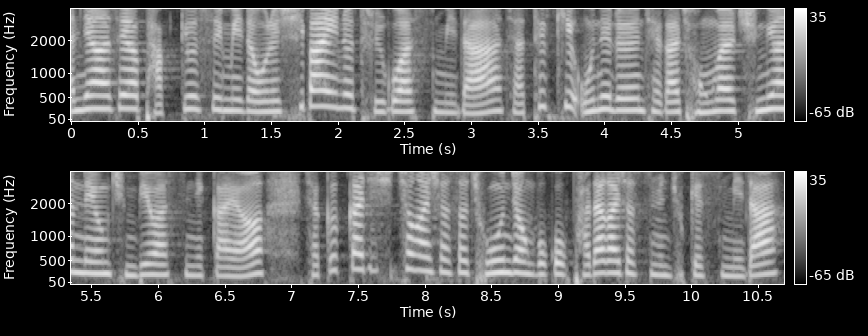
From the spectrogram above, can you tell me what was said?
안녕하세요. 박 교수입니다. 오늘 시바이누 들고 왔습니다. 자, 특히 오늘은 제가 정말 중요한 내용 준비해 왔으니까요. 자, 끝까지 시청하셔서 좋은 정보 꼭 받아가셨으면 좋겠습니다.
